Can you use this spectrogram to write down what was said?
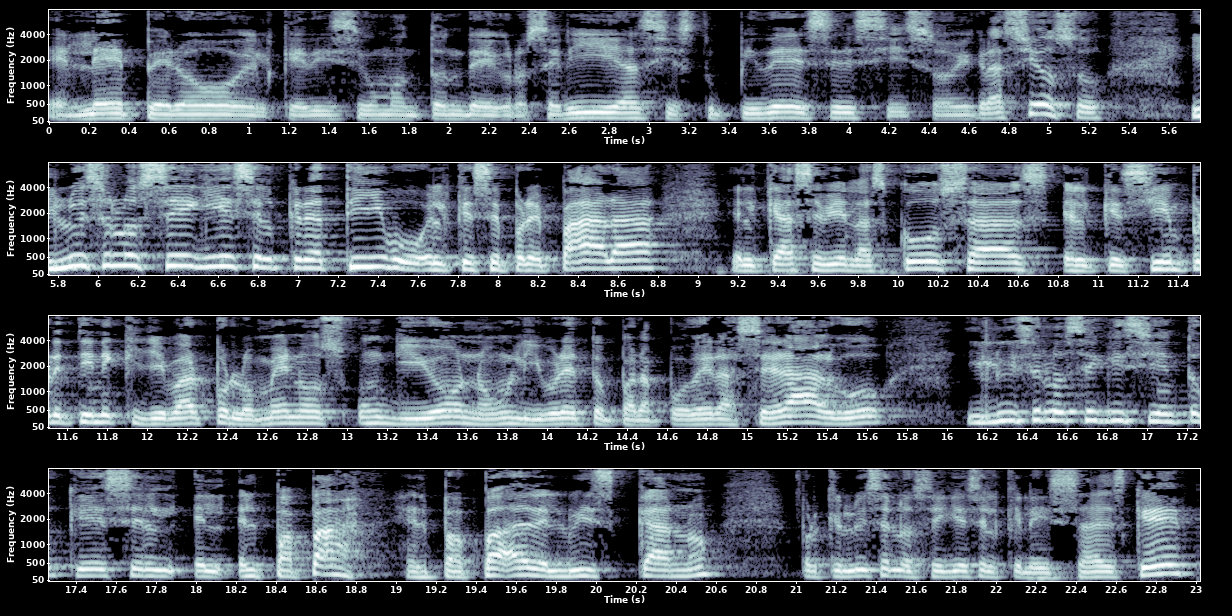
el lépero, el que dice un montón de groserías y estupideces y soy gracioso. Y Luis Olosegui es el creativo, el que se prepara, el que hace bien las cosas, el que siempre tiene que llevar por lo menos un guion o un libreto para poder hacer algo y Luis Elosegui siento que es el, el, papá, el papá de Luis Cano, porque Luis Elosegui es el que le dice, ¿sabes qué?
